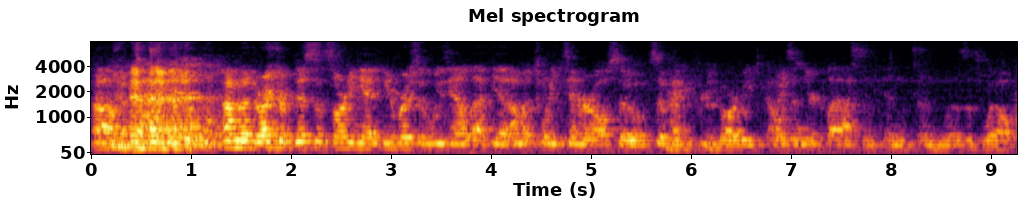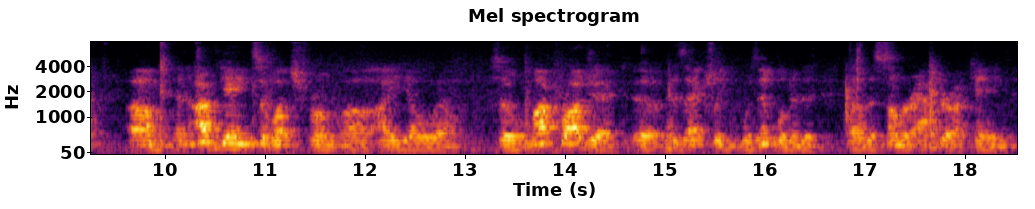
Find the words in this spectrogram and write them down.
I'm the director of distance learning at University of Louisiana Lafayette. I'm a 2010er also, so happy for you, Garvey. I was in your class and, and, and Liz as well. Um, and I've gained so much from uh, IELOL. So my project uh, is actually was implemented uh, this summer after I came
